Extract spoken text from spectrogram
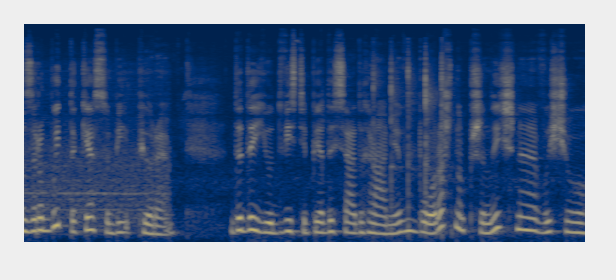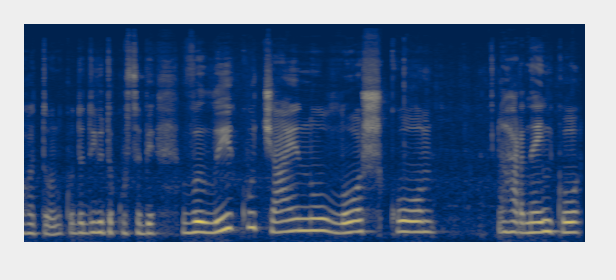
Зробити таке собі пюре. Додаю 250 грамів борошно пшеничне вищого гатунку. Додаю таку собі велику чайну ложку гарненьку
